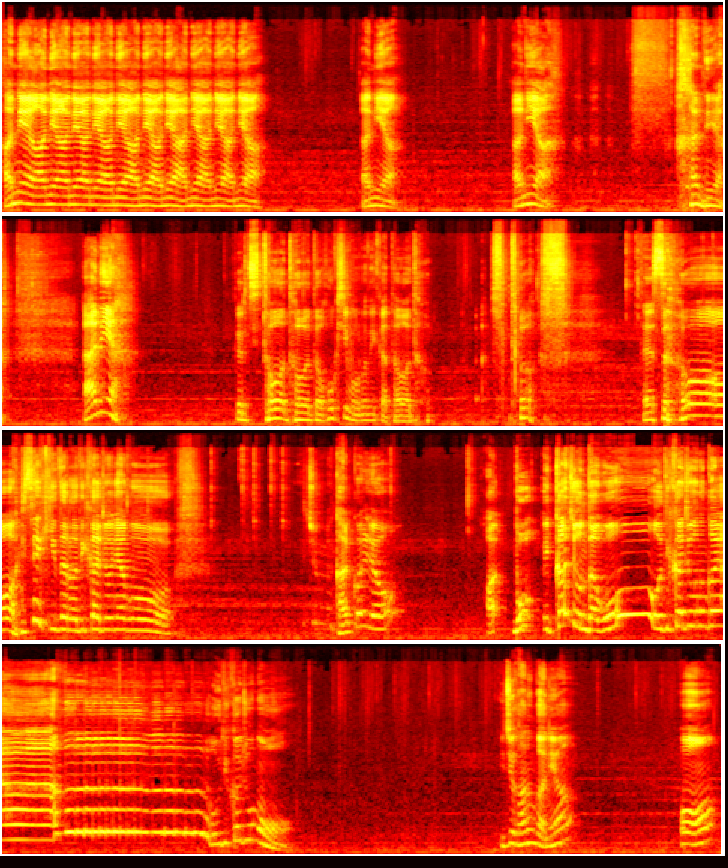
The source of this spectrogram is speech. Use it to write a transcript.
아니야 아니야 아니야 아니야 아니야 아니야 아니야 아니야 아니야 아니야. 아니야. 아니야. 아니야. 아니야. 그렇지. 더 더 더. 혹시 모르니까 더 더. 더. 됐어. 오, 이 새끼들 어디까지 오냐고. 좀 갈걸요? 아 뭐 여기까지 온다고? 어디까지 오는 거야? 어디까지 오노 이제 가는 거 아니야 어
